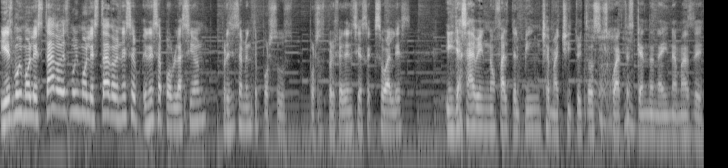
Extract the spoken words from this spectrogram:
Y es muy molestado, es muy molestado en, ese, en esa población, precisamente por sus, por sus preferencias sexuales. Y ya saben, no falta el pinche machito y todos sus cuates que andan ahí nada más de.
